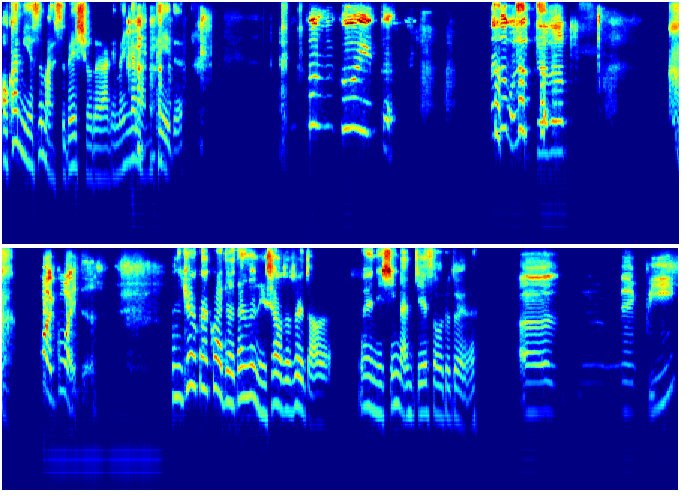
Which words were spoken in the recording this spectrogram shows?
我看你也是蛮 special 的啦，你们应该蛮配的。不是故意的，但是我就觉得怪怪的。你觉得怪怪的，但是你笑着睡着了，所以你欣然接受就对了。呃，maybe。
